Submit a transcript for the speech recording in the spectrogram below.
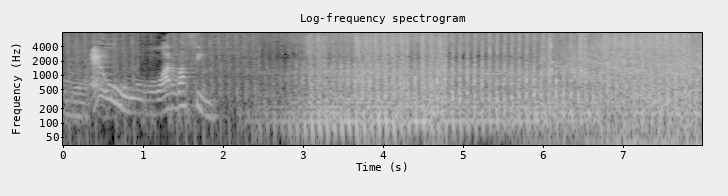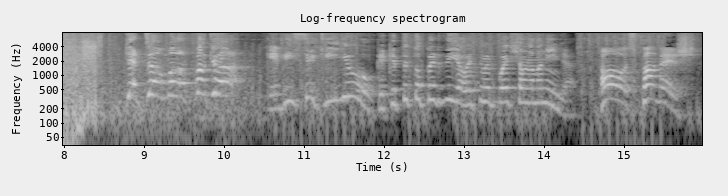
como. ¡Eu! o algo así. Get down, motherfucker! ¿Qué dice Quillo? Que es que estoy todo perdido, a ver si me puedes echar una manilla. Oh, Spanish!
